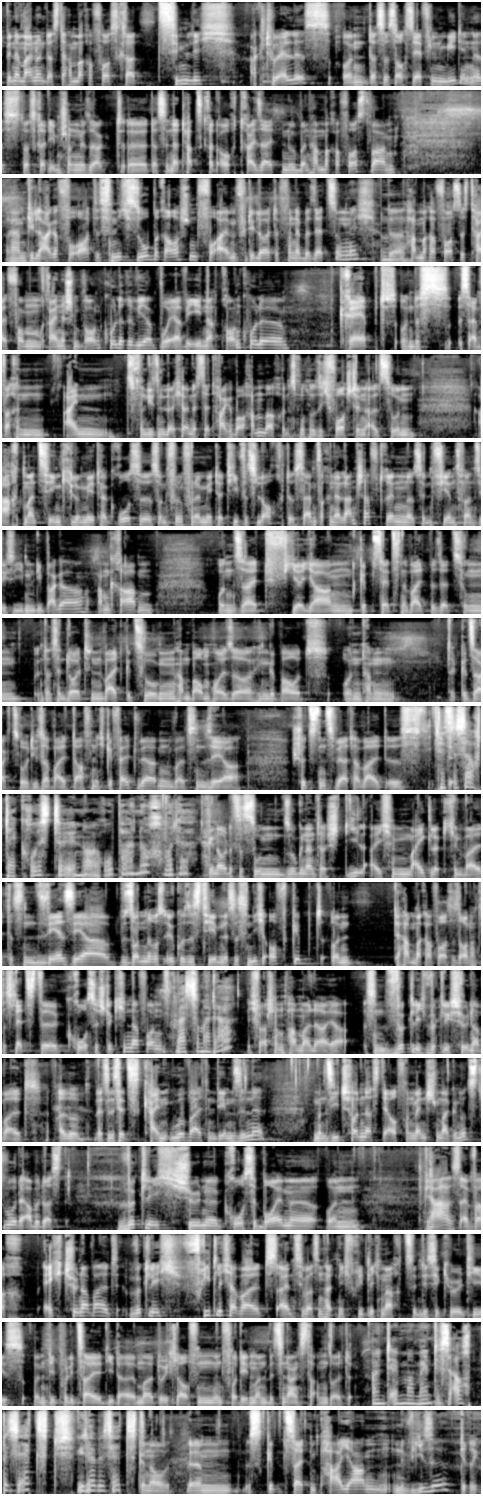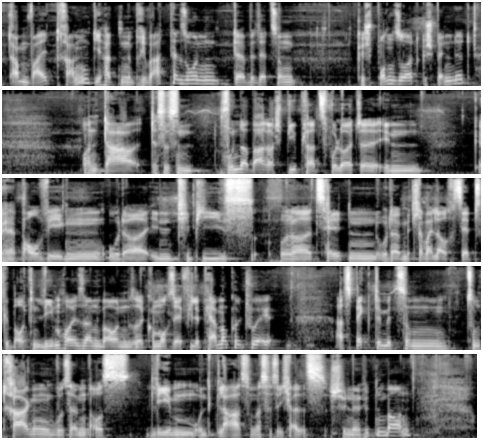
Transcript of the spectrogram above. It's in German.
Ich bin der Meinung, dass der Hambacher Forst gerade ziemlich aktuell ist und dass es auch sehr vielen Medien ist. Du hast gerade eben schon gesagt, äh, dass in der Taz gerade auch drei Seiten nur über den Hambacher Forst waren. Ähm, die Lage vor Ort ist nicht so berauschend, vor allem für die Leute von der Besetzung nicht. Mhm. Der Hambacher Forst ist Teil vom Rheinischen Braunkohlerevier, wo RWE nach Braunkohle gräbt und das ist einfach ein, ein von diesen Löchern ist der Tagebau Hambach und das muss man sich vorstellen als so ein 8 mal 10 Kilometer großes und 500 Meter tiefes Loch. Das ist einfach in der Landschaft drin, da sind 24-7 die Bagger am Graben und seit vier Jahren gibt es jetzt eine Waldbesetzung. Da sind Leute in den Wald gezogen, haben Baumhäuser hingebaut und haben gesagt, so dieser Wald darf nicht gefällt werden, weil es ein sehr schützenswerter Wald ist. Das ist auch der größte in Europa noch, oder? Genau, das ist so ein sogenannter Stieleichen-Maiglöckchenwald. Das ist ein sehr, sehr besonderes Ökosystem, das es nicht oft gibt und der Hambacher Forst ist auch noch das letzte große Stückchen davon. Warst du mal da? Ich war schon ein paar Mal da, ja. Es ist ein wirklich, wirklich schöner Wald. Also es ist jetzt kein Urwald in dem Sinne. Man sieht schon, dass der auch von Menschen mal genutzt wurde, aber du hast wirklich schöne große Bäume und ja, es ist einfach echt schöner Wald, wirklich friedlicher Wald. Das Einzige, was ihn halt nicht friedlich macht, sind die Securities und die Polizei, die da immer durchlaufen und vor denen man ein bisschen Angst haben sollte. Und im Moment ist auch besetzt, wieder besetzt? Genau. Ähm, es gibt seit ein paar Jahren eine Wiese direkt am Wald dran. Die hat eine Privatperson der Besetzung gesponsert, gespendet. Und da, das ist ein wunderbarer Spielplatz, wo Leute in äh, Bauwegen oder in Tipis oder Zelten oder mittlerweile auch selbstgebauten Lehmhäusern bauen. Also da kommen auch sehr viele Permakulturaspekte mit zum, zum Tragen, wo sie dann aus Lehm und Glas und was weiß ich alles schöne Hütten bauen.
